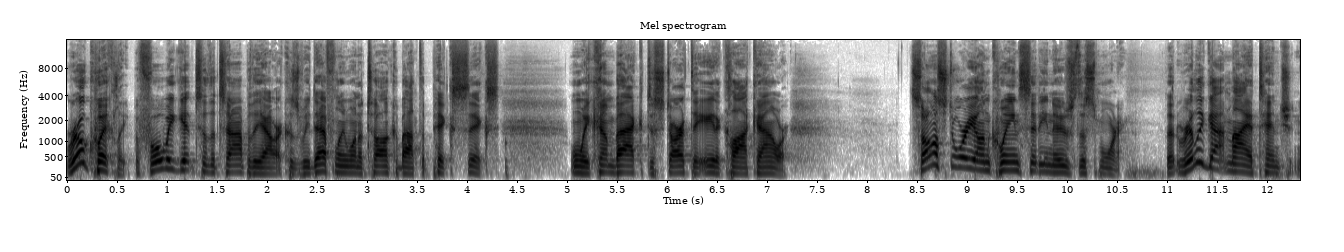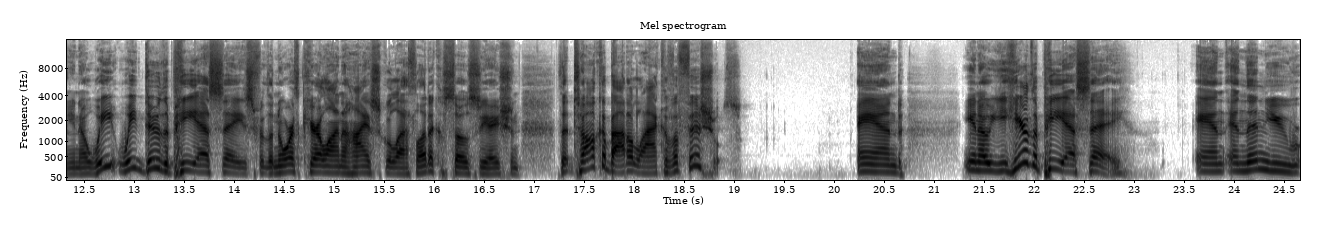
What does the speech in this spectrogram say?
real quickly, before we get to the top of the hour, because we definitely want to talk about the pick six when we come back to start the eight o'clock hour. Saw a story on Queen City News this morning that really got my attention. You know, we, we do the PSAs for the North Carolina High School Athletic Association that talk about a lack of officials. And, you know, you hear the PSA and and then you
